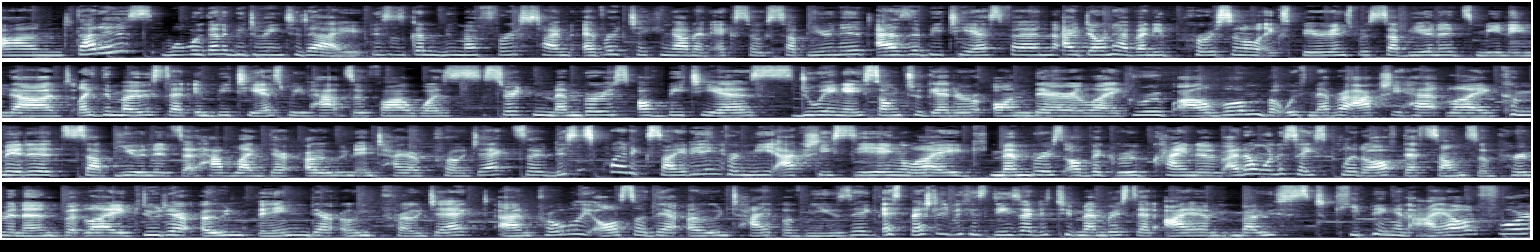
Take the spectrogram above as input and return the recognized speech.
And that is what we're gonna be doing today. This is gonna be my first time ever checking out an EXO subunit. As a BTS fan, I don't have any personal experience with subunits, meaning that like the most that in BTS we've had so far was certain members of BTS doing a song together on their like group album, but we've never actually had like committed subunits that have like their own entire project. So this is quite exciting for me actually seeing like members of a group kind of, I don't want to say split off, that sounds so permanent, but like do their own thing, their own project, and probably also their own type of music, especially because these are the two members that I am most keeping an eye out for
